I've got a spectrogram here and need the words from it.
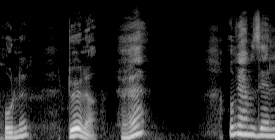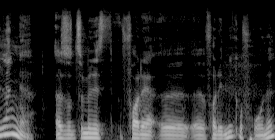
100 Döner. Hä? Und wir haben sehr lange, also zumindest vor, der, äh, äh, vor dem Mikrofone,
